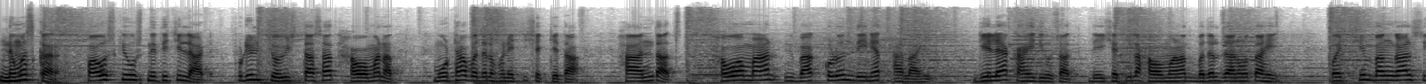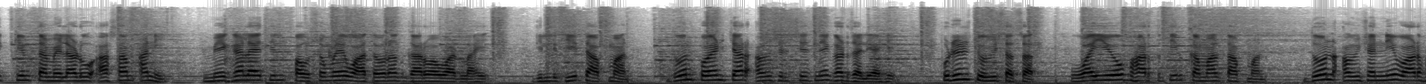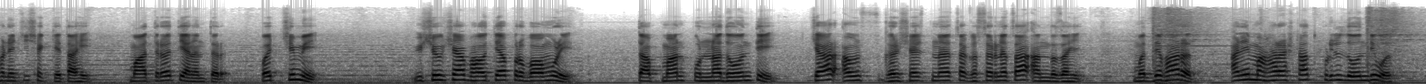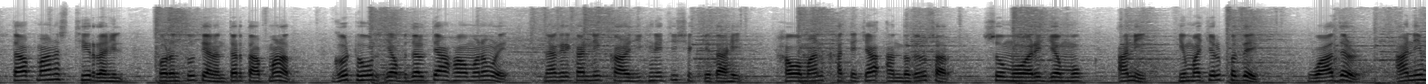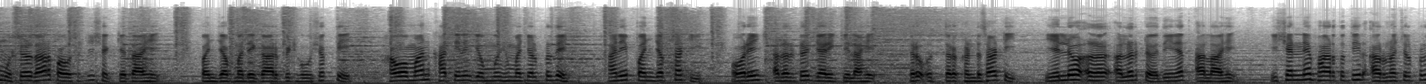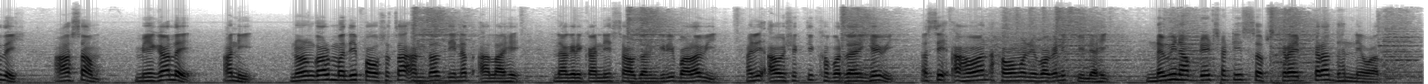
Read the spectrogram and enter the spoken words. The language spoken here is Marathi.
नमस्कार. पाऊस की उष्णतेची लाट पुढील चोवीस तासात हवामानात मोठा बदल होण्याची शक्यता. हा अंदाज हवामान विभागाकडून देण्यात आला आहे. गेल्या काही दिवसात देशातील हवामानात बदल जाणवत आहे. पश्चिम बंगाल सिक्कीम तामिळनाडू आसाम आणि मेघालयातील पावसामुळे वातावरणात गारवा वाढला आहे. दिल्लीतही तापमान दोन पॉईंट चार अंश सेल्सिअसने घट झाली आहे. पुढील चोवीस तासात वायू भारतातील कमाल तापमान दोन अंशांनी वाढ होण्याची शक्यता आहे. मात्र त्यानंतर पश्चिमी विषूच्या भावत्या प्रभावामुळे तापमान पुन्हा दोन ते चार अंश घर्षणाचा घसरण्याचा अंदाज आहे. मध्य भारत आणि महाराष्ट्रात पुढील दोन दिवस तापमान स्थिर राहील परंतु त्यानंतर तापमानात घट होऊन या बदलत्या हवामानामुळे नागरिकांनी काळजी घेण्याची शक्यता आहे. हवामान खात्याच्या अंदाजानुसार सोमवारी जम्मू आणि हिमाचल प्रदेश वादळ आणि मुसळधार पावसाची शक्यता आहे. पंजाबमध्ये गारपीट होऊ शकते. हवामान खात्याने जम्मू हिमाचल प्रदेश आणि पंजाबसाठी ऑरेंज अलर्ट जारी केला आहे. तर उत्तराखंडसाठी येलो अल- अलर्ट देण्यात आला आहे. ईशान्य भारतातील अरुणाचल प्रदेश आसाम मेघालय आणि नोंदगावमध्ये पावसाचा अंदाज देण्यात आला आहे. नागरिकांनी सावधानगिरी बाळावी आणि आवश्यक ती खबरदारी घ्यावी असे आवाहन हवामान विभागाने केले आहे. नवीन अपडेटसाठी सबस्क्राईब करा. धन्यवाद.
